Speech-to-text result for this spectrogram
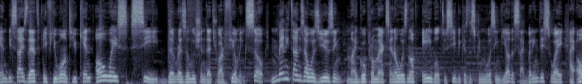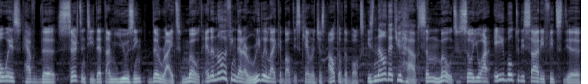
And besides that, if you want, you can always see the resolution that you are filming. So many times I was using my GoPro Max and I was not able to see because the screen was in the other side. But in this way, I always have the certainty that I'm using the right mode. And another thing that I really like about this camera just out of the box is now that you have some modes. So you are able to decide if it's the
